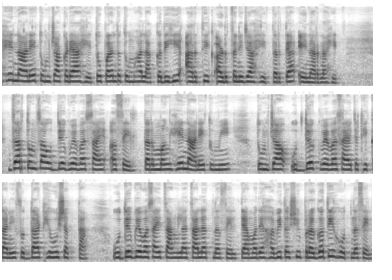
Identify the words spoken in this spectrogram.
हे नाणे तुमच्याकडे आहे तोपर्यंत तुम्हाला कधीही आर्थिक अडचणी ज्या आहेत तर त्या येणार नाहीत. जर तुमचा उद्योग व्यवसाय असेल तर मग हे नाणे तुम्ही तुमच्या उद्योग व्यवसायाच्या ठिकाणी सुद्धा ठेवू शकता. उद्योग व्यवसाय चांगला चालत नसेल त्यामध्ये हवी तशी प्रगती होत नसेल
